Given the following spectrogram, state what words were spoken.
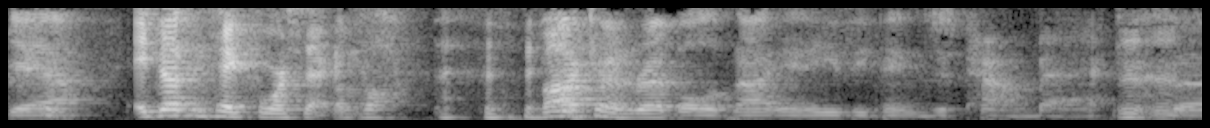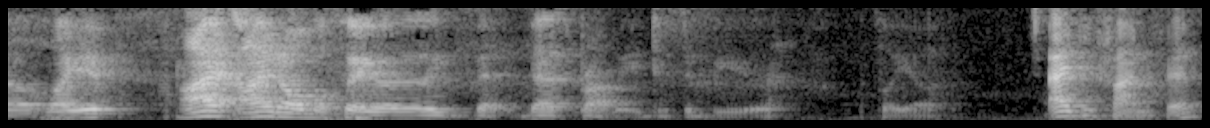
yeah. It doesn't take four seconds. vodka and Red Bull is not an easy thing to just pound back. So, like, it, I, I'd almost say that, like, that that's probably just a beer. It's like, oh, I'd be fine with it.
